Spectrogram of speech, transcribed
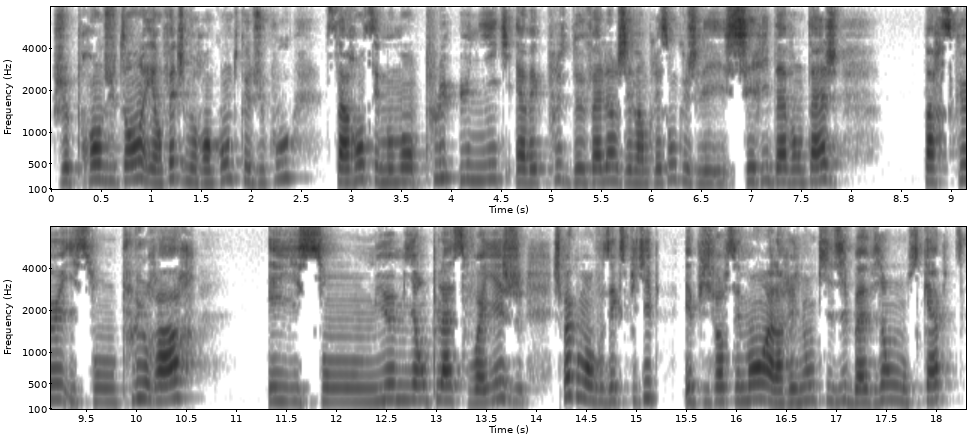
je prends du temps et en fait je me rends compte que du coup ça rend ces moments plus uniques et avec plus de valeur. J'ai l'impression que je les chéris davantage parce qu'ils sont plus rares et ils sont mieux mis en place. Vous voyez, je, je sais pas comment vous expliquer. Et puis forcément, à la réunion qui dit bah viens, on se capte,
